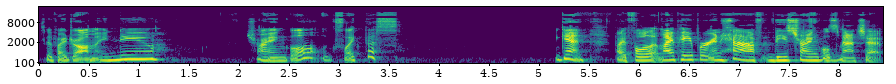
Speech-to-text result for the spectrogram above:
So if I draw my new triangle, it looks like this. Again, if I fold up my paper in half, these triangles match up.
